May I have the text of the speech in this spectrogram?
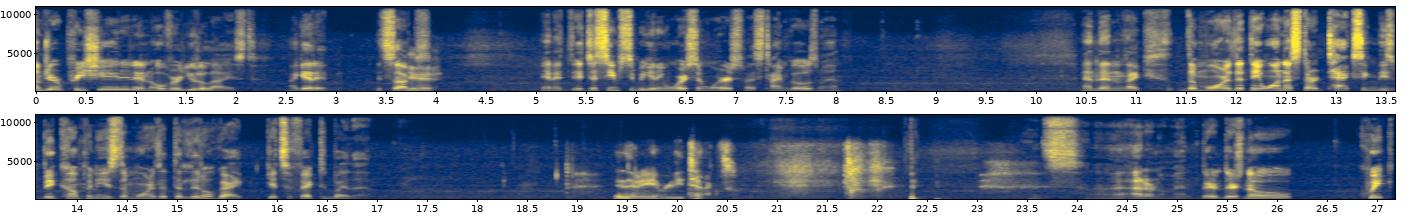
underappreciated and overutilized. I get it. It sucks. yeah. And it, it just seems to be getting worse and worse as time goes, man. And then, like, the more that they want to start taxing these big companies, the more that the little guy gets affected by that. And then it ain't really tax. Uh, I don't know, man. There, there's no quick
